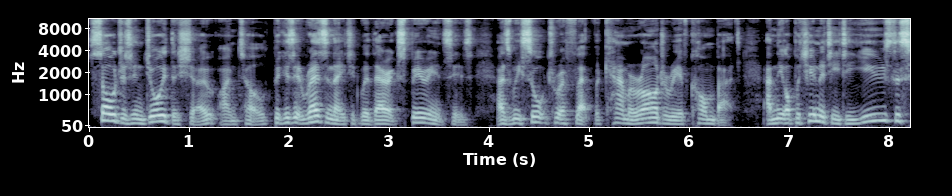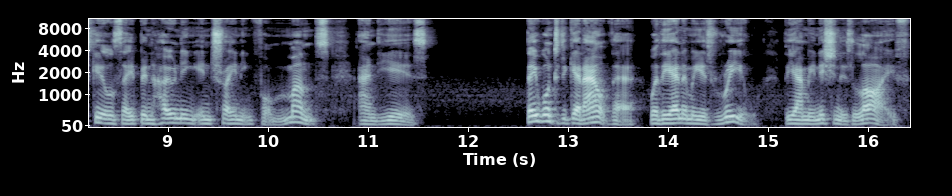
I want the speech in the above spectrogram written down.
Soldiers enjoyed the show, I'm told, because it resonated with their experiences as we sought to reflect the camaraderie of combat and the opportunity to use the skills they'd been honing in training for months and years. They wanted to get out there where the enemy is real, the ammunition is live,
